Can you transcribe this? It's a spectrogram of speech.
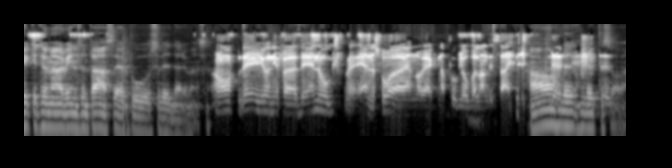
vilket humör Vincent As är på och så vidare. Alltså. Ja, det är ju ungefär... Det är nog ännu svårare än att räkna på Global Undecided. Ja, lite så. Va?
